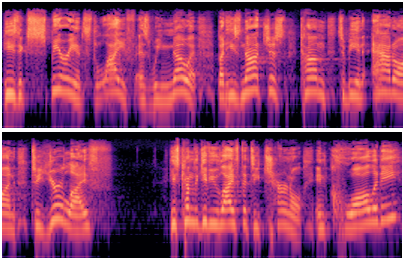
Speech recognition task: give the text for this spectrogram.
He's experienced life as we know it, but He's not just come to be an add on to your life, He's come to give you life that's eternal in quality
